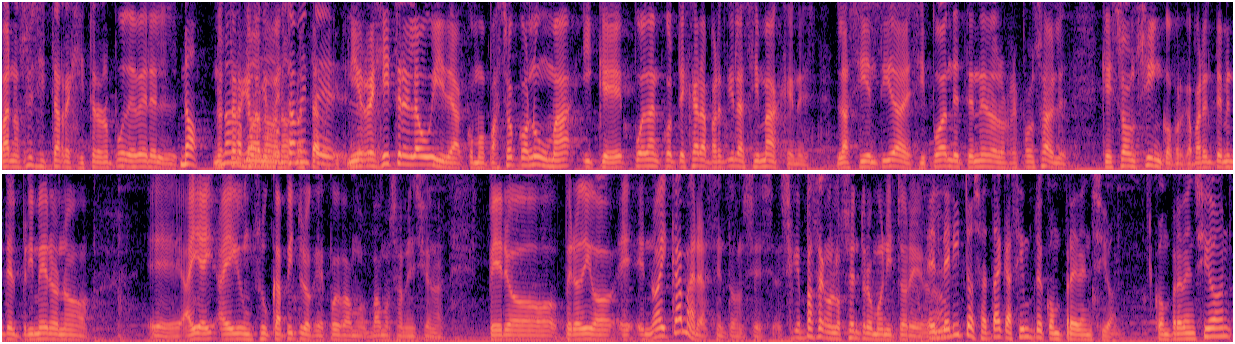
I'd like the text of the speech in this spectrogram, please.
va, no sé si está registrado, no pude ver el... No, no, está no, registrado. no, no. Ni registren la huida, como pasó con UMA, y que puedan cotejar a partir de las imágenes, las identidades y puedan detener a los responsables, que son cinco, porque aparentemente el primero no... eh, ahí hay, hay un subcapítulo que después vamos, vamos a mencionar. Pero, pero digo, eh, eh, no hay cámaras entonces. Que pasa con los centros de monitoreo. El no? delito se ataca siempre con prevención. Con prevención,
